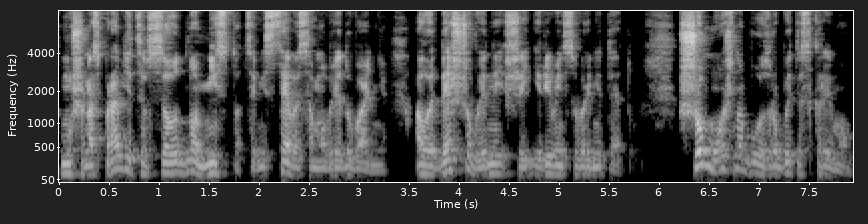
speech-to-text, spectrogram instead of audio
тому що насправді це все одно місто, це місцеве самоврядування, але дещо винний ще й рівень суверенітету. Що можна було зробити з Кримом?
